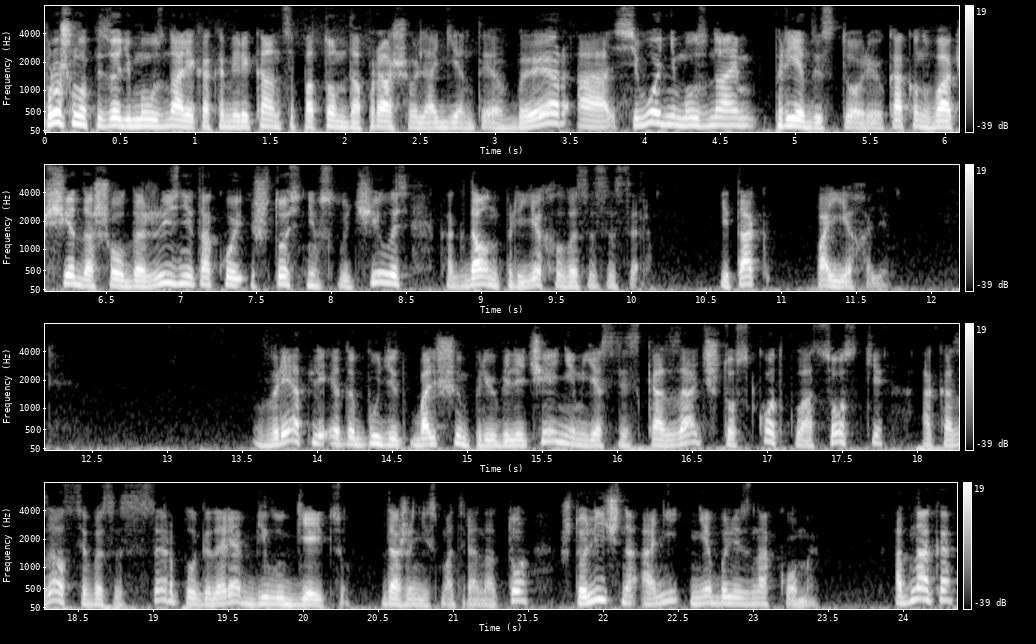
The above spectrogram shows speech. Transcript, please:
В прошлом эпизоде мы узнали, как американцы потом допрашивали агенты ФБР, а сегодня мы узнаем предысторию, как он вообще дошел до жизни такой и что с ним случилось, когда он приехал в СССР. Итак, поехали. Вряд ли это будет большим преувеличением, если сказать, что Скотт Классоски оказался в СССР благодаря Биллу Гейтсу, даже несмотря на то, что лично они не были знакомы. Однако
